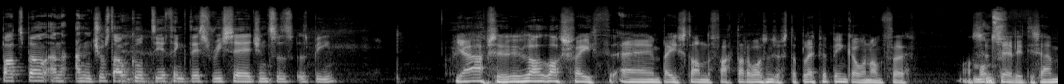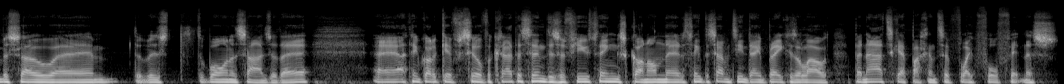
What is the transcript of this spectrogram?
bad spell? And, and just how good do you think this resurgence has, has been? Yeah, absolutely. Lost faith um, based on the fact that it wasn't just a blip. It'd been going on for well, Months. since early December. So um, there was the warning signs are there. Uh, I think got to give Silva credit. I think there's a few things gone on there. I think the 17 day break has allowed Bernard to get back into like full fitness,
